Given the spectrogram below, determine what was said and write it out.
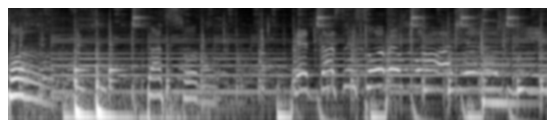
सुर दस सुर ये दस सुर वाले भी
